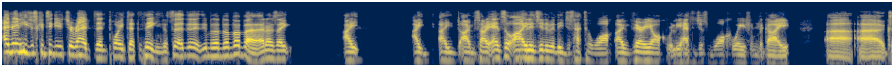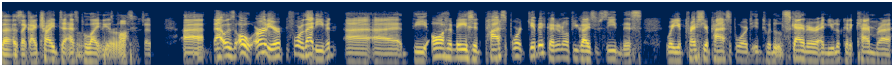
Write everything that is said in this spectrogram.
And then he just continued to rant and point at the thing, just, uh, blah, blah, blah, blah. and I was like, "I." I, I I'm sorry, and so I legitimately just had to walk. I very awkwardly had to just walk away from the guy uh, uh, because I was like, I tried to as politely as possible. Uh, that was oh earlier before that even uh, uh, the automated passport gimmick. I don't know if you guys have seen this, where you press your passport into a little scanner and you look at a camera,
